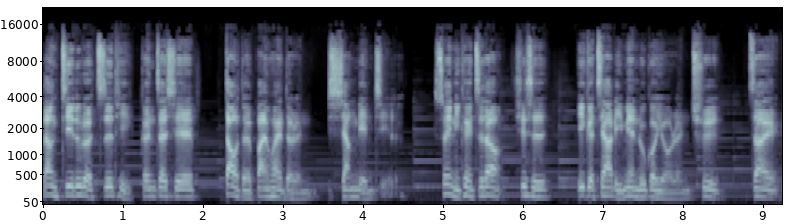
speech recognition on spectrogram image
让基督的肢体跟这些道德败坏的人相连结了。所以，你可以知道，其实一个家里面如果有人去在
